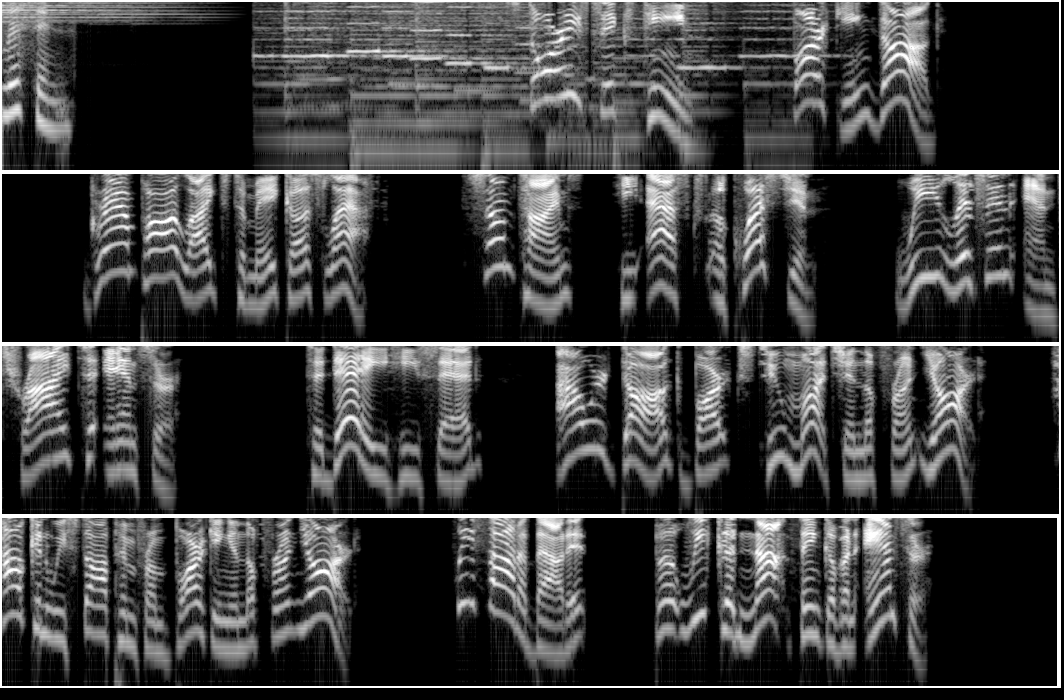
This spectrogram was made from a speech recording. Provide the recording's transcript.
Listen. Story 16 Barking Dog. Grandpa likes to make us laugh. Sometimes he asks a question. We listen and try to answer. Today, he said, Our dog barks too much in the front yard. How can we stop him from barking in the front yard? We thought about it, but we could not think of an answer.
